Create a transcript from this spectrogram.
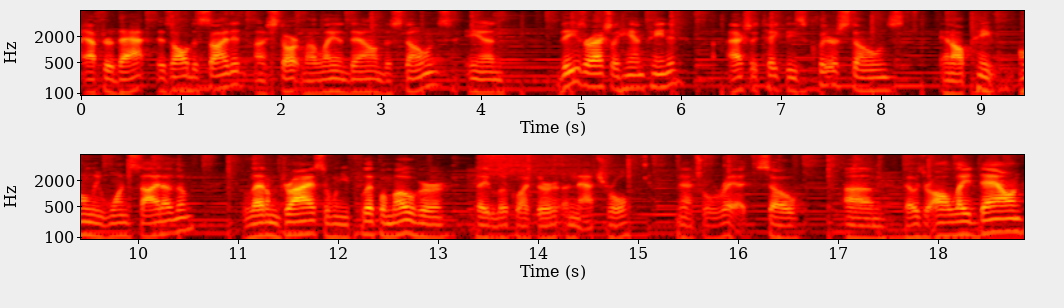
After that is all decided, I start by laying down the stones and these are actually hand painted. I actually take these clear stones and I'll paint only one side of them, let them dry so when you flip them over, they look like they're a natural, natural red. So um, those are all laid down.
